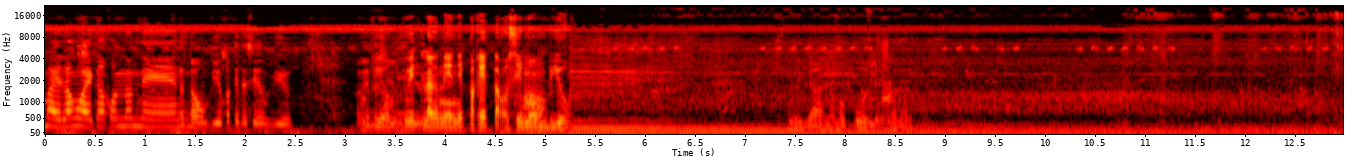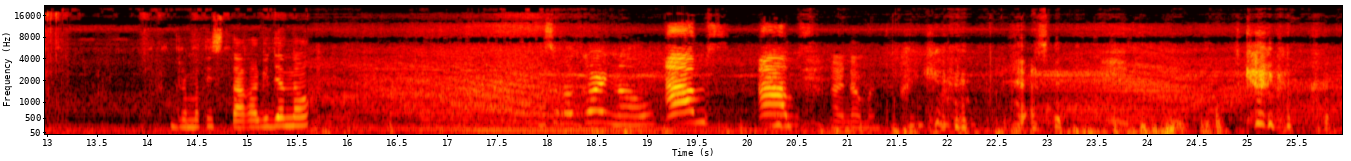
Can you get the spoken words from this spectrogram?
may lang way ka ko nonen. Ito ang view, pakita siya yung view. View. Wait lang, nin. Ipakita ko si mong view. Uy, gana, mapuli. Ano? Dramatista ka gidyan, no? Masunod car, no? Arms, arms. Ay naman.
